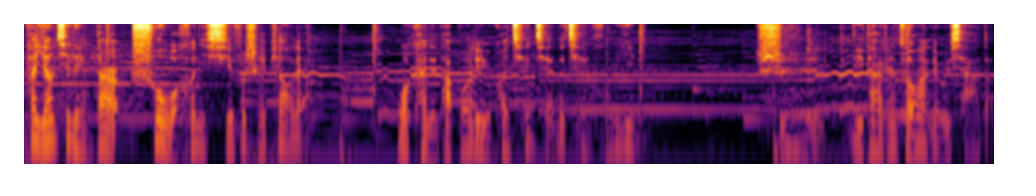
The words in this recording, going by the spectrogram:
他扬起脸蛋儿说：“我和你媳妇谁漂亮？”我看见他脖里有块浅浅的浅红印，是李大人昨晚留下的。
